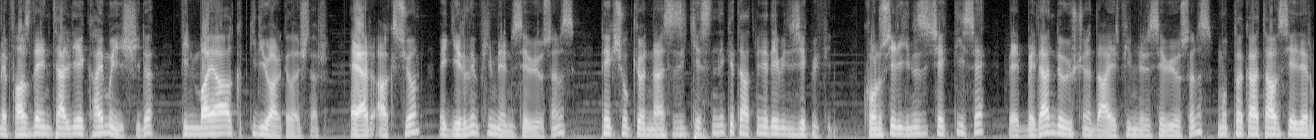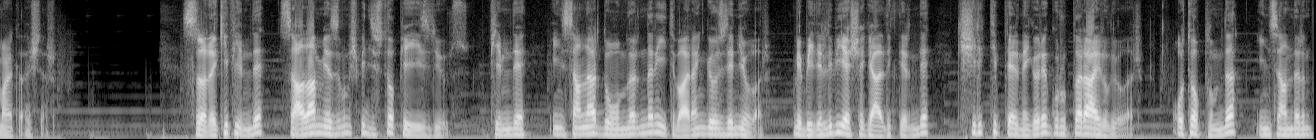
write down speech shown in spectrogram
ve fazla entelliğe kaymayışıyla film bayağı akıp gidiyor arkadaşlar. Eğer aksiyon ve gerilim filmlerini seviyorsanız pek çok yönden sizi kesinlikle tatmin edebilecek bir film. Konusu ilginizi çektiyse ve beden dövüşüne dair filmleri seviyorsanız mutlaka tavsiye ederim arkadaşlar. Sıradaki filmde sağlam yazılmış bir distopyayı izliyoruz. Filmde insanlar doğumlarından itibaren gözleniyorlar ve belirli bir yaşa geldiklerinde kişilik tiplerine göre gruplara ayrılıyorlar. O toplumda insanların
